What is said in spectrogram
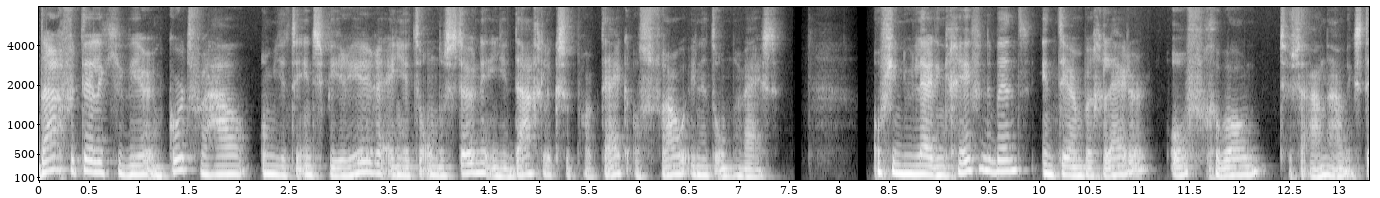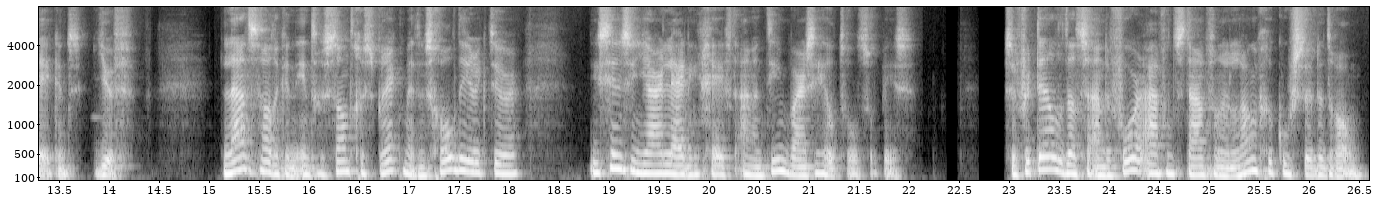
Vandaag vertel ik je weer een kort verhaal om je te inspireren en je te ondersteunen in je dagelijkse praktijk als vrouw in het onderwijs. Of je nu leidinggevende bent, intern begeleider of gewoon tussen aanhalingstekens juf. Laatst had ik een interessant gesprek met een schooldirecteur die sinds een jaar leiding geeft aan een team waar ze heel trots op is. Ze vertelde dat ze aan de vooravond staan van een lang gekoesterde droom,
